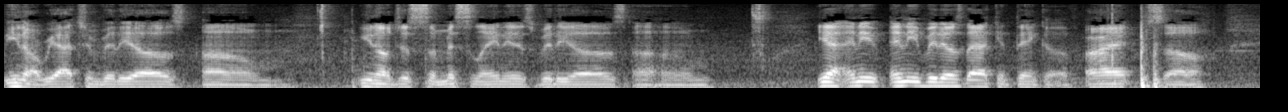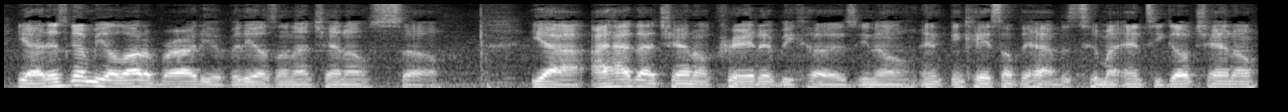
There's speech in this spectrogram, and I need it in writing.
you know reaction videos, um, you know, just some miscellaneous videos, um, yeah, any any videos that I can think of. All right, so yeah, there's gonna be a lot of variety of videos on that channel. So, yeah, I had that channel created because you know, in, in case something happens to my NT Goat channel,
